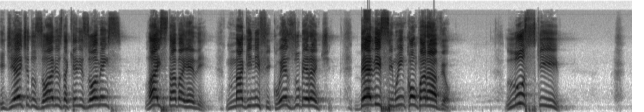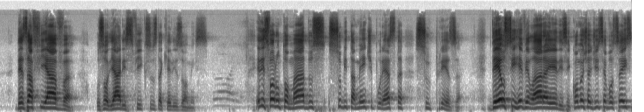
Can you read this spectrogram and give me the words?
E diante dos olhos daqueles homens, lá estava ele, magnífico, exuberante, belíssimo, incomparável. Luz que desafiava os olhares fixos daqueles homens. Eles foram tomados subitamente por esta surpresa. Deus se revelara a eles, e como eu já disse a vocês,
